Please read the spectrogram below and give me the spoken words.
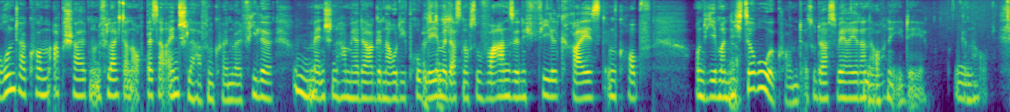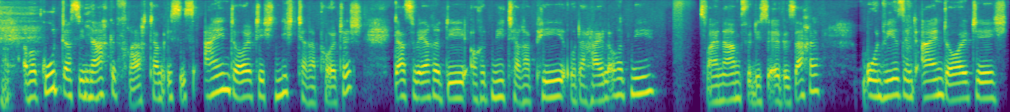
runterkommen, abschalten und vielleicht dann auch besser einschlafen können, weil viele mhm. Menschen haben ja da genau die Probleme, Richtig. dass noch so wahnsinnig viel kreist im Kopf und jemand ja. nicht zur Ruhe kommt. Also das wäre ja dann mhm. auch eine Idee. Mhm. Genau. Aber gut, dass Sie ja. nachgefragt haben. Es ist eindeutig nicht therapeutisch. Das wäre die Eurythmie-Therapie oder Heileurythmie. Zwei Namen für dieselbe Sache. Und wir sind eindeutig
